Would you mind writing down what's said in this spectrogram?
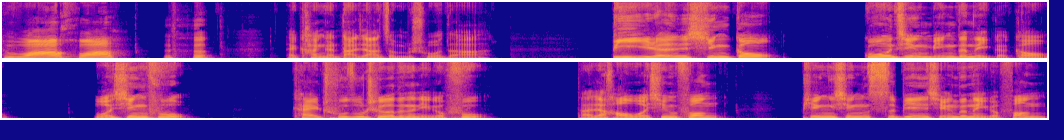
王华。来看看大家怎么说的啊！鄙人姓高，郭敬明的那个高。我姓付，开出租车的那个付。大家好，我姓方，平行四边形的那个方。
